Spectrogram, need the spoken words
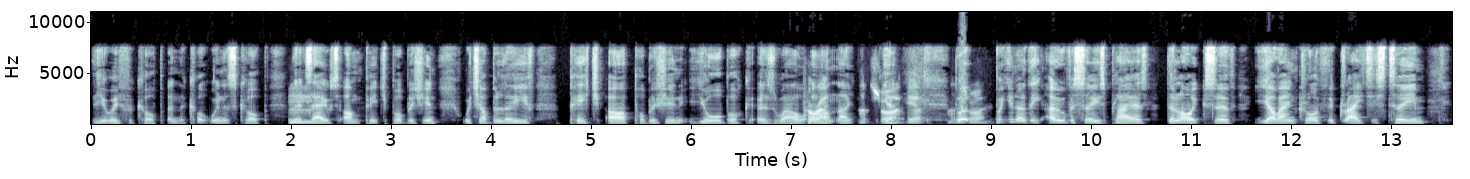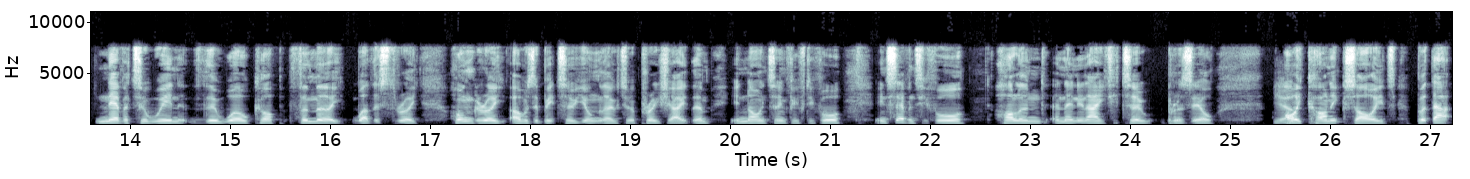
the UEFA Cup and the Cup Winners' Cup that's mm. out on Pitch Publishing, which I believe Pitch are publishing your book as well, Correct. aren't they? That's right. Yeah. That's but right. but you know the overseas players, the likes of Johan Cruyff, the greatest team never to win the World Cup for me. Well, there's three. Hungary, I was a bit too young though to appreciate them in 1954. In 74, Holland, and then in 82, Brazil. Yeah. Iconic sides, but that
